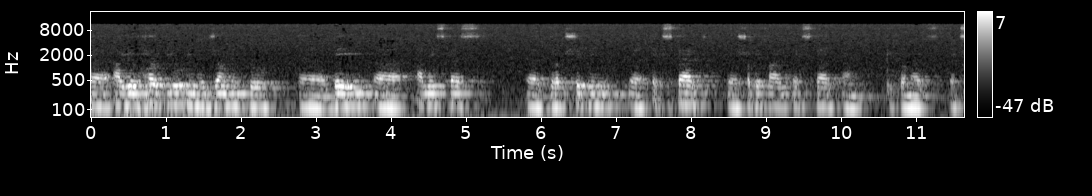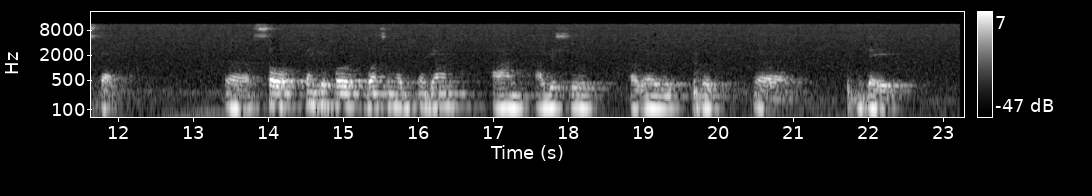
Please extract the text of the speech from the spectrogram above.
uh, I will help you in your journey to uh, being uh, AliExpress uh, dropshipping uh, expert, uh, Shopify expert and e-commerce expert. Uh, so thank you for watching again and I wish you a very good uh, day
